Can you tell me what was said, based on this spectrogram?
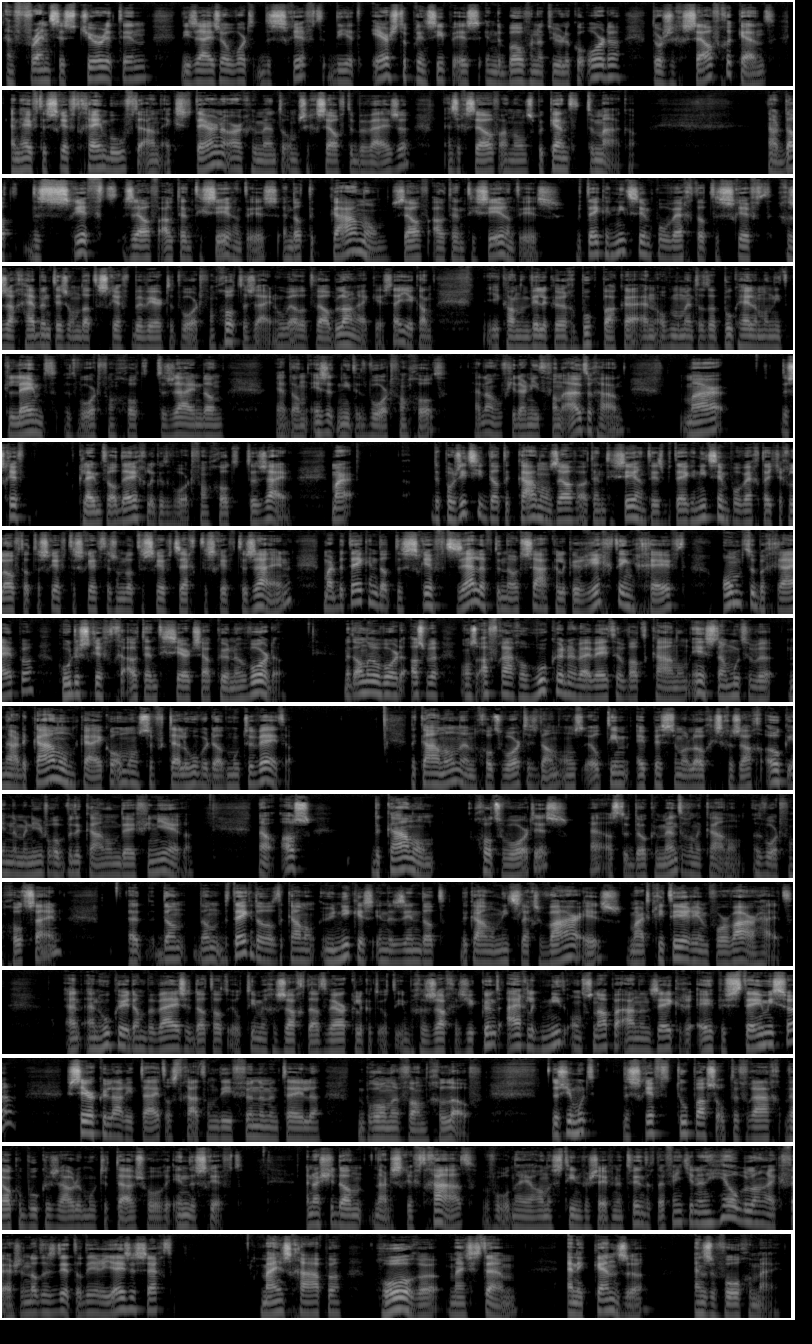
En Francis Turretin, die zei: Zo wordt de schrift, die het eerste principe is in de bovennatuurlijke orde, door zichzelf gekend en heeft de schrift geen behoefte aan externe argumenten om zichzelf te bewijzen en zichzelf aan ons bekend te maken. Nou, dat de schrift zelf authenticerend is en dat de kanon zelf authenticerend is, betekent niet simpelweg dat de schrift gezaghebbend is omdat de schrift beweert het woord van God te zijn. Hoewel dat wel belangrijk is. Hè? Je, kan, je kan een willekeurig boek pakken en op het moment dat dat boek helemaal niet claimt het woord van God te zijn, dan, ja, dan is het niet het woord van God. Hè? Dan hoef je daar niet van uit te gaan. Maar de schrift claimt wel degelijk het woord van God te zijn. Maar de positie dat de kanon zelf authenticerend is, betekent niet simpelweg dat je gelooft dat de schrift de schrift is omdat de schrift zegt de schrift te zijn, maar het betekent dat de schrift zelf de noodzakelijke richting geeft om te begrijpen hoe de schrift geauthenticeerd zou kunnen worden. Met andere woorden, als we ons afvragen hoe kunnen wij weten wat kanon is, dan moeten we naar de kanon kijken om ons te vertellen hoe we dat moeten weten. De kanon en Gods woord is dan ons ultiem epistemologisch gezag, ook in de manier waarop we de kanon definiëren. Nou, als de kanon Gods woord is, hè, als de documenten van de kanon het woord van God zijn, eh, dan, dan betekent dat dat de kanon uniek is in de zin dat de kanon niet slechts waar is, maar het criterium voor waarheid. En, en hoe kun je dan bewijzen dat dat ultieme gezag daadwerkelijk het ultieme gezag is? Je kunt eigenlijk niet ontsnappen aan een zekere epistemische circulariteit als het gaat om die fundamentele bronnen van geloof. Dus je moet de schrift toepassen op de vraag welke boeken zouden moeten thuishoren in de schrift. En als je dan naar de schrift gaat, bijvoorbeeld naar Johannes 10, vers 27, daar vind je een heel belangrijk vers. En dat is dit: dat de Heer Jezus zegt: Mijn schapen horen mijn stem en ik ken ze en ze volgen mij.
